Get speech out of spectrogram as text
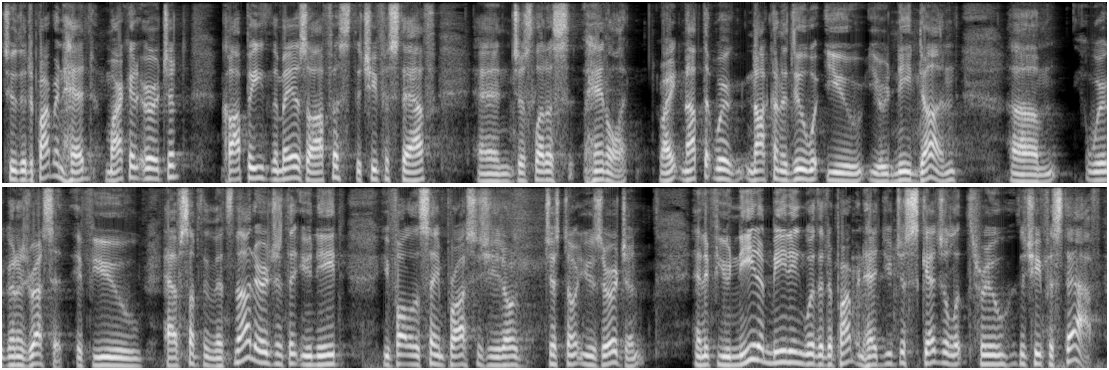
to the department head, mark it urgent, copy the mayor's office, the chief of staff, and just let us handle it. Right? Not that we're not going to do what you you need done. Um, we're going to address it. If you have something that's not urgent that you need, you follow the same process. You don't just don't use urgent. And if you need a meeting with a department head, you just schedule it through the chief of staff,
